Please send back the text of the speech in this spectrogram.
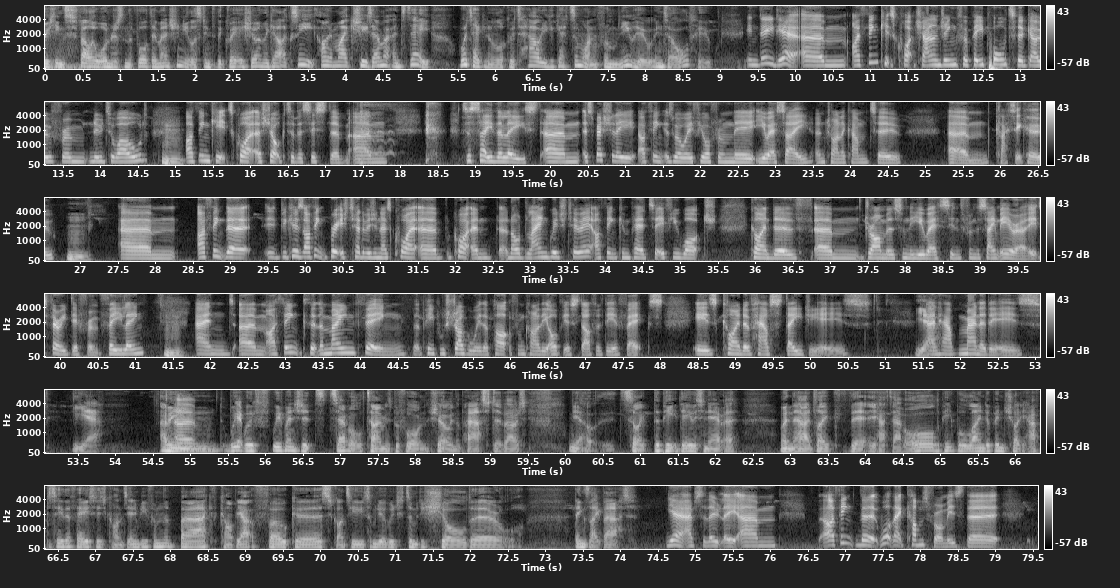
Greetings, fellow wanderers in the fourth dimension. You're listening to the greatest show in the galaxy. I'm Mike Sheet Emma, and today we're taking a look at how you could get someone from New Who into Old Who. Indeed, yeah. Um, I think it's quite challenging for people to go from new to old. Hmm. I think it's quite a shock to the system, um, to say the least. Um, especially, I think as well if you're from the USA and trying to come to um, Classic Who. Um, I think that because I think British television has quite a quite an, an odd language to it. I think compared to if you watch kind of um, dramas from the US in from the same era, it's very different feeling. And um, I think that the main thing that people struggle with, apart from kind of the obvious stuff of the effects, is kind of how stagey it is Yeah, and how mannered it is. yeah. I mean, Um, we, yep. we've we've mentioned it several times before on the show in the past about you know, so like the Peter Davison era when they had like the you have to have all the people lined up in shot. You have to see their faces. You can't see anybody from the back. Can't be out of focus. Can't see somebody over somebody's shoulder or things like that. Yeah, absolutely. Um, I think that what that comes from is that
